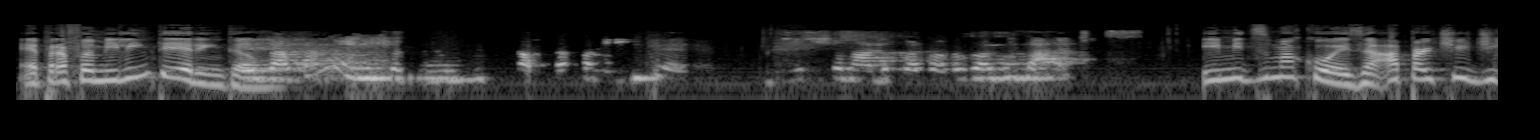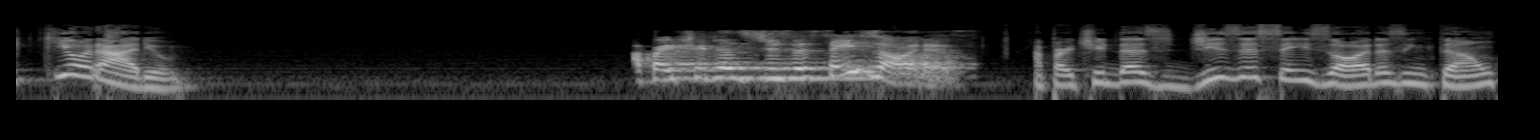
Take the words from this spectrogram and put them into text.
É pra família inteira, então. Exatamente, é um da família inteira destinado para todas as idades. E me diz uma coisa, a partir de que horário? A partir das 16 horas. A partir das 16 horas, então,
